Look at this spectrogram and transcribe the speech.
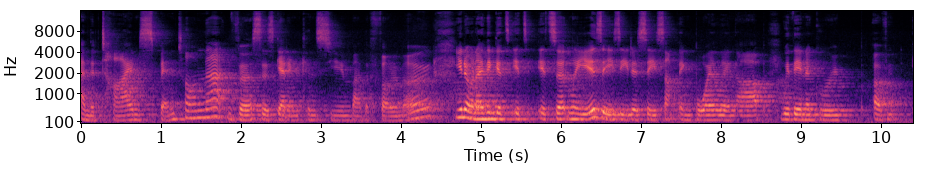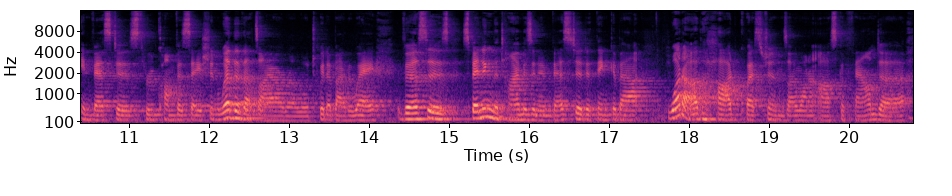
and the time spent on that versus getting consumed by the FOMO. You know, and I think it's it's it certainly is easy to see something boiling up within a group of investors through conversation, whether that's IRL Twitter, by the way, versus spending the time as an investor to think about what are the hard questions I want to ask a founder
